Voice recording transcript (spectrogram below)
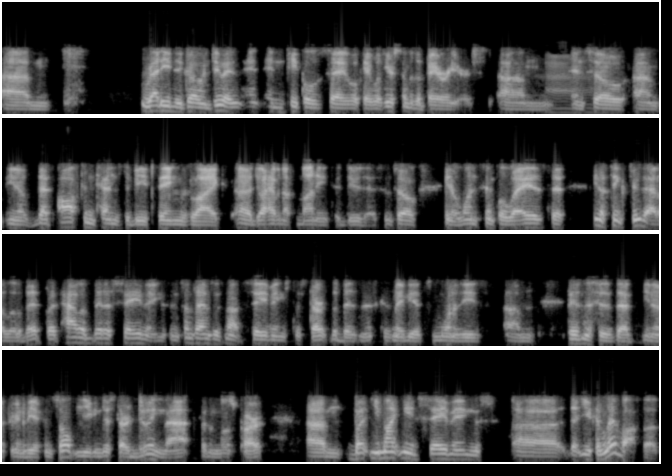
um, ready to go and do it and, and, people say okay well here's some of the barriers. Um, uh. and so um, you know that often tends to be things like uh, do i have enough money to do this? And so you know one simple way is to you know think through that a little bit but have a bit of savings. And sometimes it's not savings to start the business because maybe it's one of these um, businesses that you know if you're going to be a consultant you can just start doing that for the most part. Um, but you might need savings uh, that you can live off of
